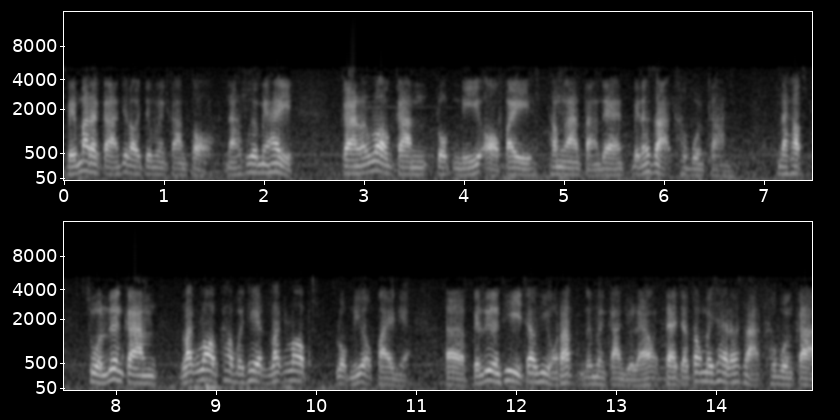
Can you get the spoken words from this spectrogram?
เป็นมาตรการที่เราจะดำเนินการต่อนะเพื่อไม่ให้ การลักลอบการหลบหนีออกไปทำงานต่างแดนเป็นลักษณะขบวนการนะครับ ส่วนเรื่องการลักลอบเข้าประเทศลักลอบหลบหนีออกไปเนี่ยเเป็นเรื่องที่เจ้าที่ของรัฐดำเนินการอยู่แล้ว แต่จะต้องไม่ใช่ลักษณะขบวนการ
